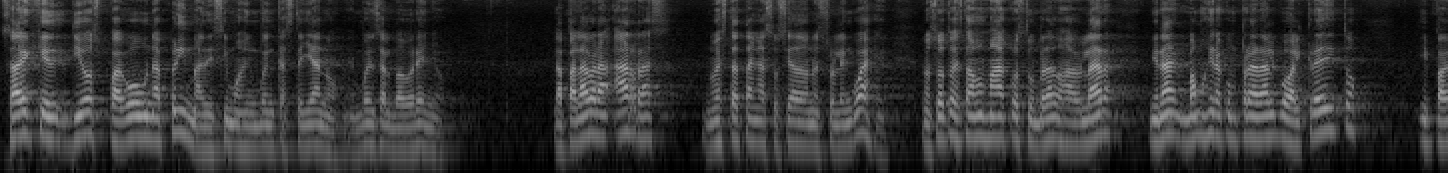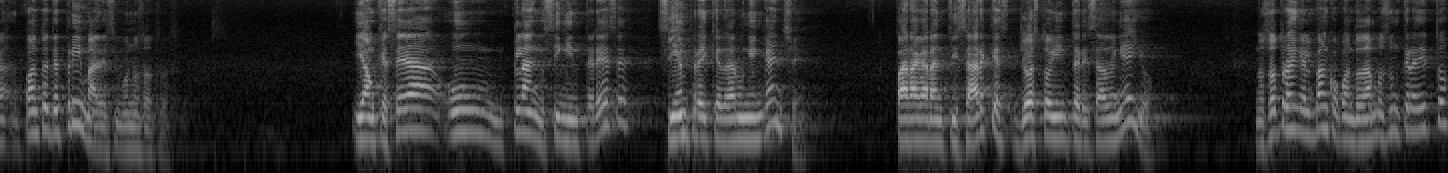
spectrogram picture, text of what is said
¿Sabe que Dios pagó una prima, decimos en buen castellano, en buen salvadoreño? La palabra arras no está tan asociada a nuestro lenguaje. Nosotros estamos más acostumbrados a hablar mira, vamos a ir a comprar algo al crédito y ¿cuánto es de prima? Decimos nosotros. Y aunque sea un plan sin intereses, siempre hay que dar un enganche para garantizar que yo estoy interesado en ello. Nosotros en el banco cuando damos un crédito,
